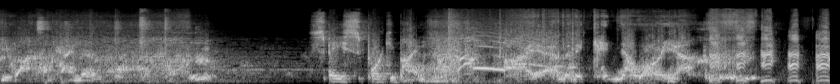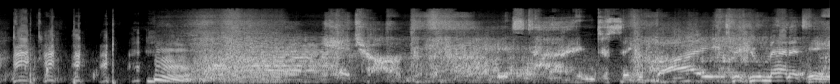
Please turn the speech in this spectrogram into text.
You got some kind of hmm, space porcupine. I am an echidna warrior. hmm. Hedgehog. It's time to say goodbye to humanity.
